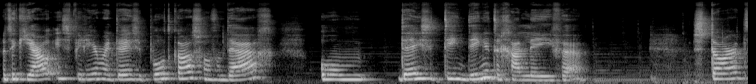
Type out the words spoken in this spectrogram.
dat ik jou inspireer met deze podcast van vandaag om deze tien dingen te gaan leven. Start,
